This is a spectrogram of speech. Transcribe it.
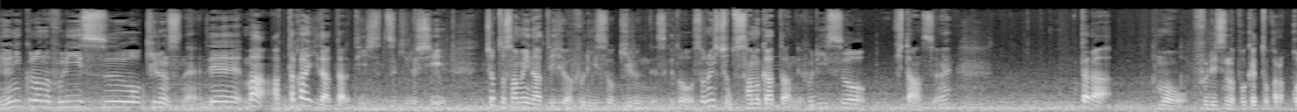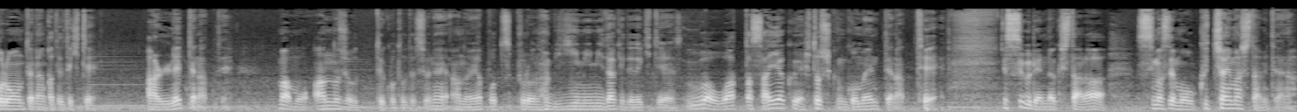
ユニクロのフリースを着るんですね。でまああったかい日だったら T シャツ着るしちょっと寒いなっていう日はフリースを着るんですけどその日ちょっと寒かったんでフリースを着たんですよね。たらもうフリースのポケットからコロンってなんか出てきてあれってなって。まあもう案の定ってことですよね。あの AirPods Pro の右耳だけ出てきてうわ終わった最悪や。ひとしくんごめんってなって。すぐ連絡したらすいませんもう送っちゃいましたみたいな。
